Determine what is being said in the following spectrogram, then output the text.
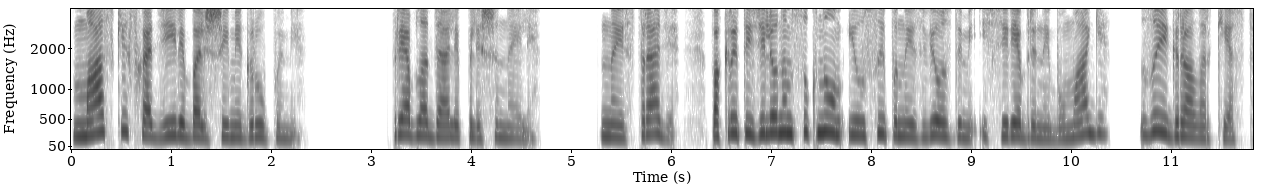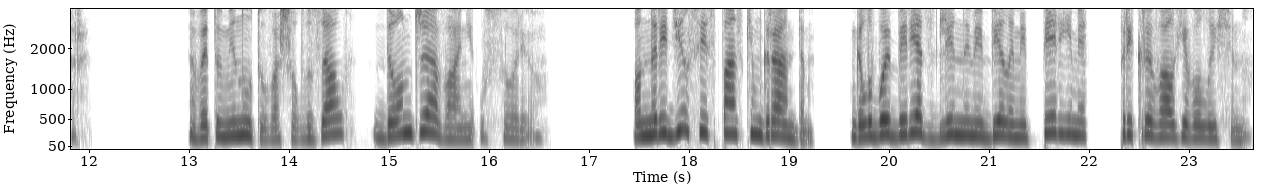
Маски входили большими группами. Преобладали полишинели. На эстраде, покрытой зеленым сукном и усыпанной звездами из серебряной бумаги, заиграл оркестр. В эту минуту вошел в зал Дон Джованни Усорио. Он нарядился испанским грандом. Голубой берет с длинными белыми перьями прикрывал его лысину.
